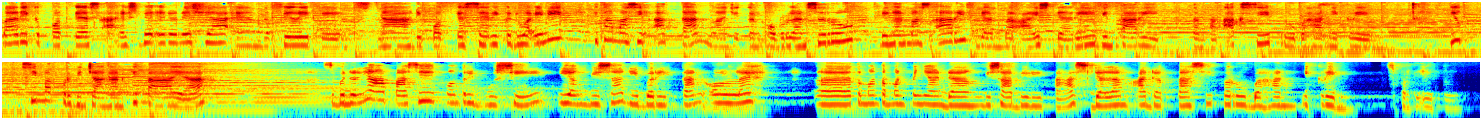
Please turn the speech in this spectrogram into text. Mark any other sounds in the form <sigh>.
kembali ke podcast ASB Indonesia and the Philippines. Nah, di podcast seri kedua ini kita masih akan melanjutkan obrolan seru dengan Mas Arief dan Mbak Ais dari Bintari tentang aksi perubahan iklim. Yuk, simak perbincangan kita ya. Sebenarnya apa sih kontribusi yang bisa diberikan oleh eh, teman-teman uh, penyandang disabilitas dalam adaptasi perubahan iklim? Seperti itu.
